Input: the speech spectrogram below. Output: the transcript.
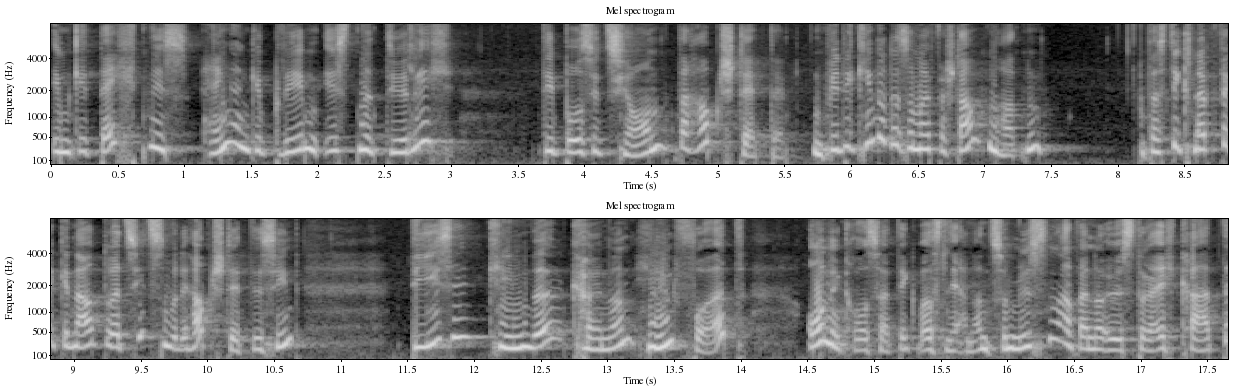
im Gedächtnis hängen geblieben ist natürlich die Position der Hauptstädte. Und wie die Kinder das einmal verstanden hatten, dass die Knöpfe genau dort sitzen, wo die Hauptstädte sind, diese Kinder können hinfort, ohne großartig was lernen zu müssen, auf einer Österreich-Karte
